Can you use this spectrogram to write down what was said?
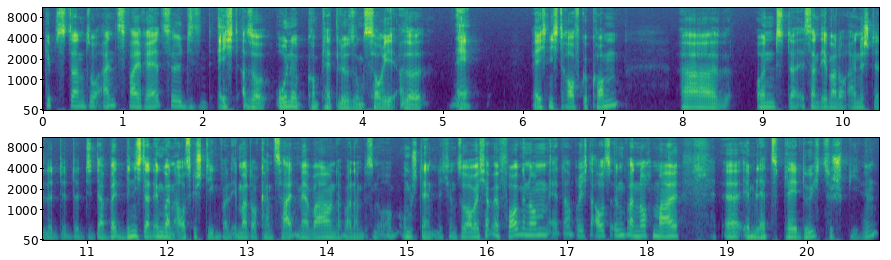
gibt es dann so ein, zwei Rätsel, die sind echt, also ohne Komplettlösung, sorry. Also, nee, wäre ich nicht drauf gekommen. Äh, und da ist dann immer doch eine Stelle, da bin ich dann irgendwann ausgestiegen, weil immer doch keine Zeit mehr war und da war dann ein bisschen umständlich und so. Aber ich habe mir vorgenommen, Edna bricht aus, irgendwann nochmal äh, im Let's Play durchzuspielen,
